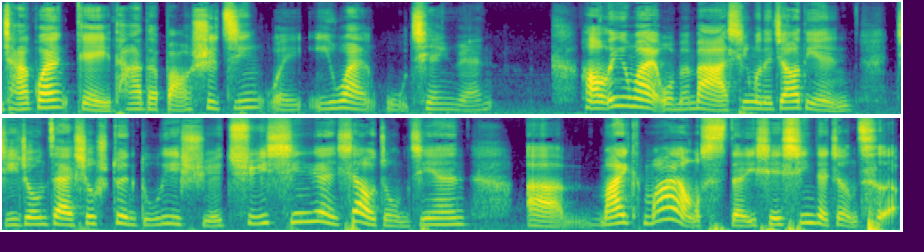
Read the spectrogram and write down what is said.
察官给他的保释金为一万五千元。好，另外我们把新闻的焦点集中在休斯顿独立学区新任校总监啊、呃、Mike Miles 的一些新的政策。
